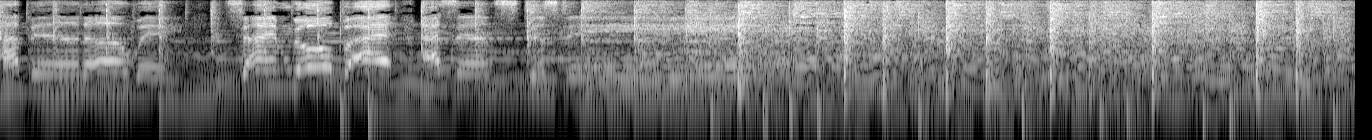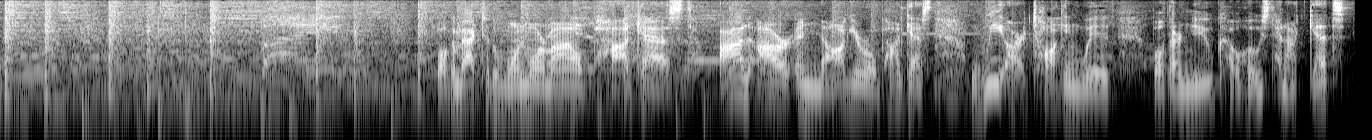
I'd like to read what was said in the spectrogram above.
I've been away time go by, I sense disdain. Welcome back to the One More Mile podcast. On our inaugural podcast, we are talking with both our new co host, Henok Getz,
